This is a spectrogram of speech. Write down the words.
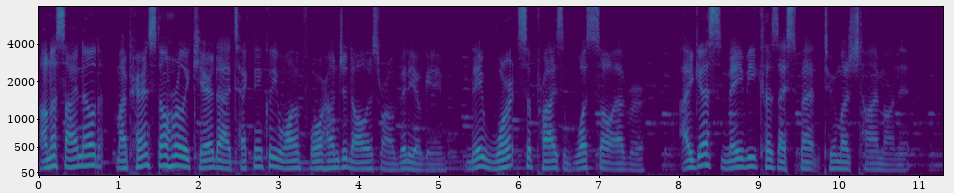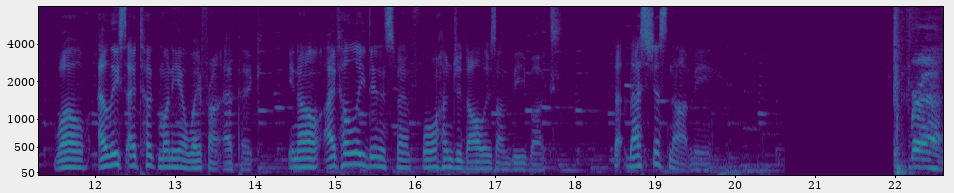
On a side note, my parents don't really care that I technically won $400 from a video game. They weren't surprised whatsoever. I guess maybe because I spent too much time on it. Well, at least I took money away from Epic. You know, I totally didn't spend $400 on V-Bucks. Th that's just not me. Bruh.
